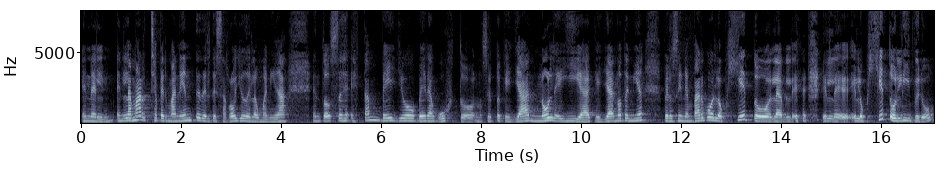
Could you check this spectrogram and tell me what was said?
en, el, en la marcha permanente del desarrollo de la humanidad. Entonces es tan bello ver a Gusto, ¿no es cierto?, que ya no leía, que ya no tenía, pero sin embargo el objeto, el, el, objeto libro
